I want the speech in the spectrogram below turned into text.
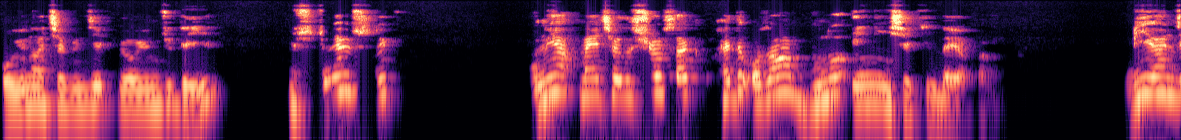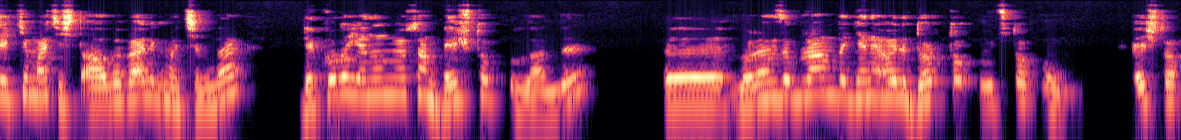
oyunu açabilecek bir oyuncu değil. Üstüne üstlük bunu yapmaya çalışıyorsak hadi o zaman bunu en iyi şekilde yapalım. Bir önceki maç işte Alba Berlin maçında Dekola yanılmıyorsam 5 top kullandı. Ee, Lorenzo Brown da gene öyle 4 top mu 3 top mu 5 top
